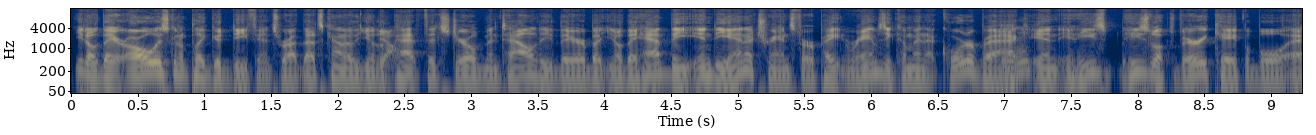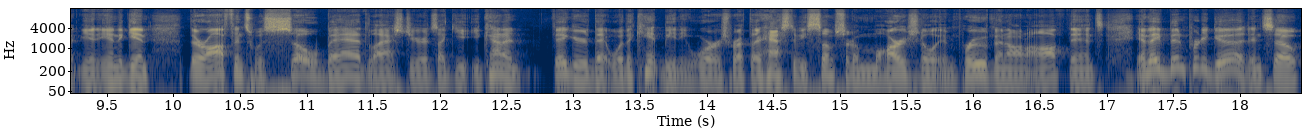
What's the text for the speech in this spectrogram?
you know they are always going to play good defense, right? That's kind of you know the yeah. Pat Fitzgerald mentality there. But you know they had the Indiana transfer, Peyton Ramsey, come in at quarterback, mm-hmm. and and he's he's looked very capable at. And again, their offense was so bad last year. It's like you, you kind of figured that well they can't be any worse right? There has to be some sort of marginal improvement on offense and they've been pretty good. And so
